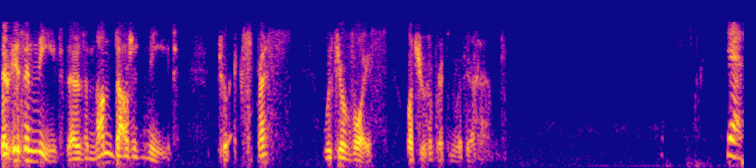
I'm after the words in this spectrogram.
there is a need. There is an undoubted need to express with your voice what you have written with your hand. Yes,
